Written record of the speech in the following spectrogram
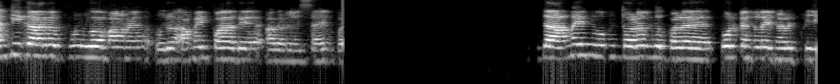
அங்கீகாரபூர்வமான ஒரு அமைப்பாக அவர்கள் செயல்பட இந்த அமைப்பும் தொடர்ந்து பல கூட்டங்களை நடத்தி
